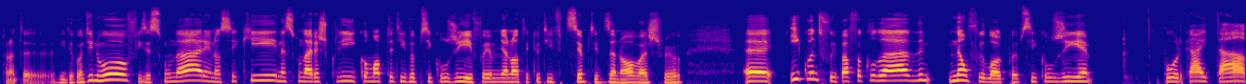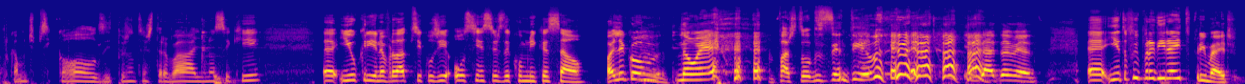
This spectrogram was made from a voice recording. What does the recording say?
pronto, a vida continuou, fiz a secundária, não sei o quê. Na secundária escolhi como optativa Psicologia e foi a melhor nota que eu tive de sempre, tive 19, acho eu. Uh, e quando fui para a faculdade, não fui logo para a Psicologia, porque, ai tal, porque há muitos psicólogos e depois não tens trabalho, não sei o quê. Uh, e eu queria, na verdade, Psicologia ou Ciências da Comunicação. Olha como, hum. não é? Faz todo o sentido. Exatamente. Uh, e então fui para Direito primeiro.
